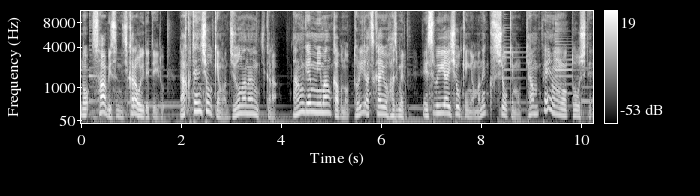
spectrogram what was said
のサービスに力を入れている楽天証券は17日から単元未満株の取り扱いを始める SBI 証券やマネックス証券もキャンペーンを通して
